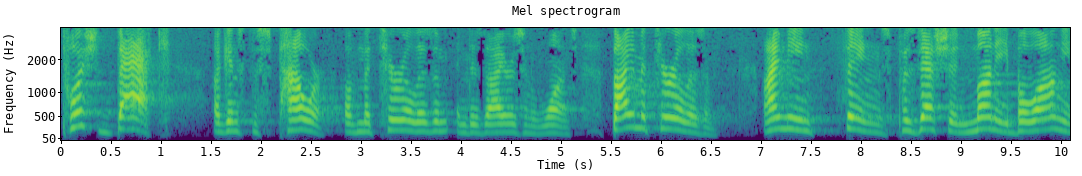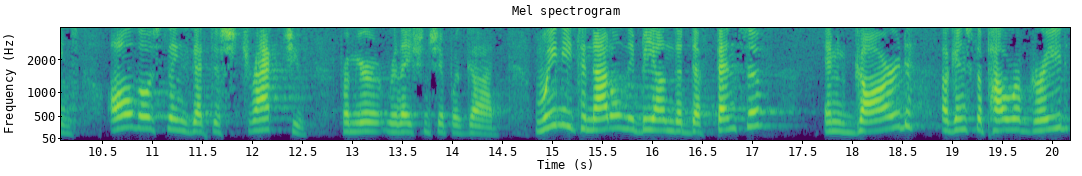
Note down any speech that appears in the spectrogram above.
Push back against this power of materialism and desires and wants. By materialism, I mean things, possession, money, belongings, all those things that distract you from your relationship with God. We need to not only be on the defensive and guard against the power of greed,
